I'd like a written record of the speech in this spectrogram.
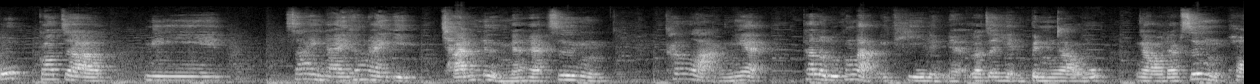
ปุ๊บก็จะมีไส้ในข้างในอีกชั้นหนึ่งนะฮะซึ่งข้างหลังเนี่ยถ้าเราดูข้างหลังอีกทีหนึ่งเนี่ยเราจะเห็นเป็นเงาเงานะซึ่งพอ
